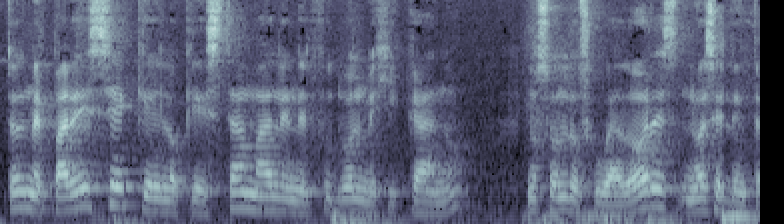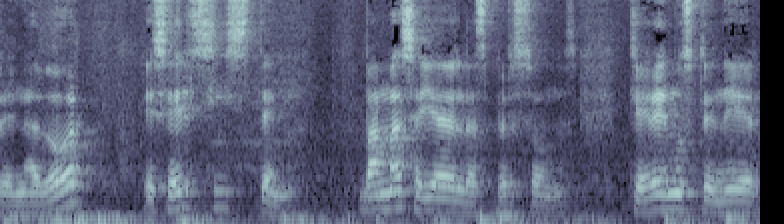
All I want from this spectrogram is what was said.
Entonces me parece que lo que está mal en el fútbol mexicano no son los jugadores, no es el entrenador, es el sistema. Va más allá de las personas. Queremos tener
